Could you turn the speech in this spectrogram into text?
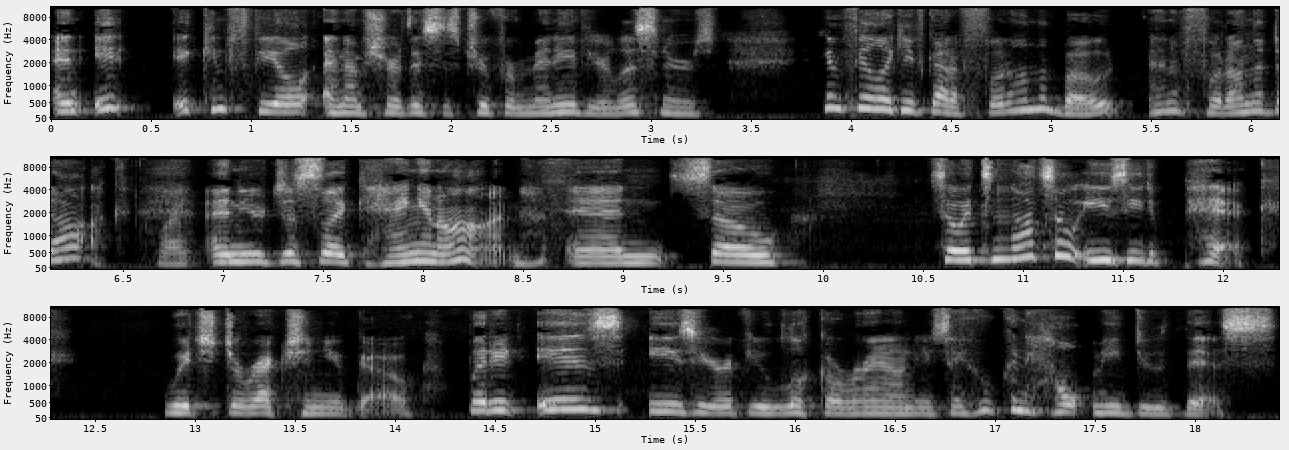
And it it can feel and i'm sure this is true for many of your listeners you can feel like you've got a foot on the boat and a foot on the dock. Right. And you're just like hanging on. And so so it's not so easy to pick which direction you go. But it is easier if you look around and you say, who can help me do this?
